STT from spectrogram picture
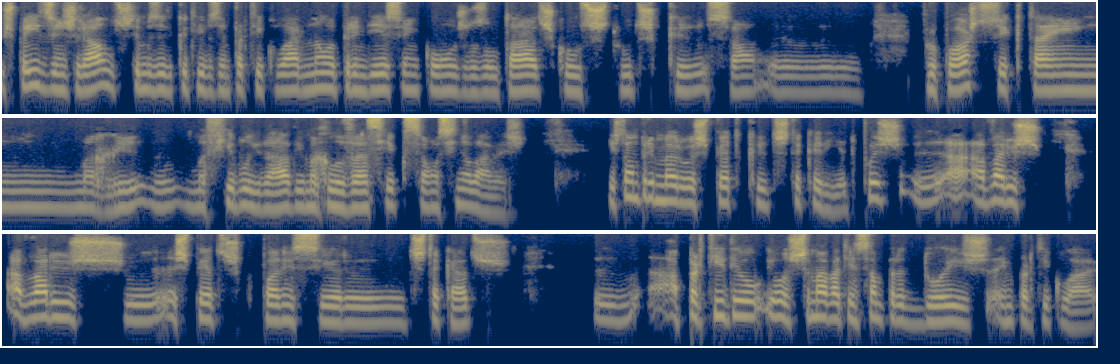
os países em geral, os sistemas educativos em particular, não aprendessem com os resultados, com os estudos que são uh, propostos e que têm uma, uma fiabilidade e uma relevância que são assinaláveis. Este é um primeiro aspecto que destacaria. Depois eh, há, há vários, há vários eh, aspectos que podem ser destacados. A partir eu, eu chamava a atenção para dois em particular.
